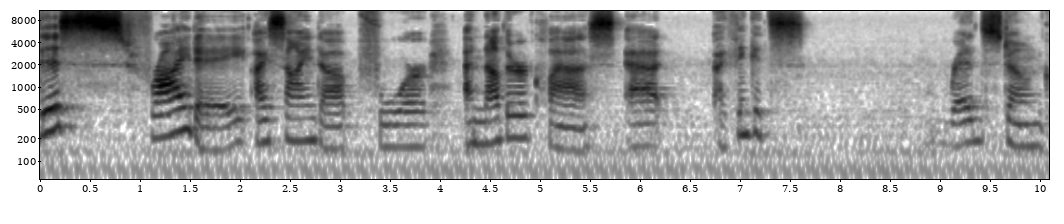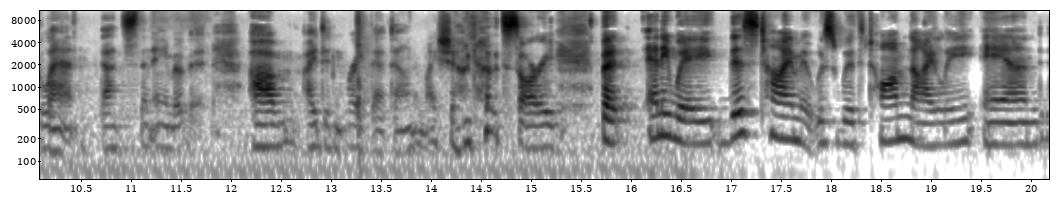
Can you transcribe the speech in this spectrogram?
this Friday, I signed up for another class at, I think it's Redstone Glen. That's the name of it. Um, I didn't write that down in my show notes, sorry. But anyway, this time it was with Tom Knisely, and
